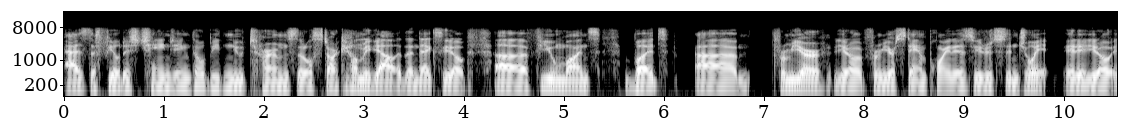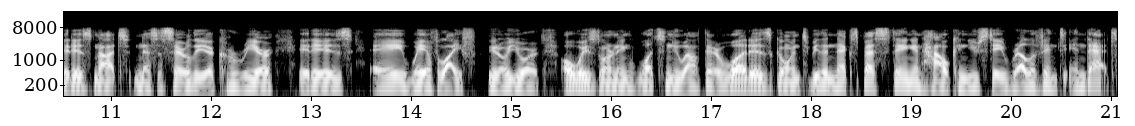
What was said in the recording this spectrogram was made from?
as the field is changing, there'll be new terms that'll start coming out in the next, you know, uh, few months. But um, from your you know from your standpoint is you just enjoy it. it you know it is not necessarily a career it is a way of life you know you are always learning what's new out there what is going to be the next best thing and how can you stay relevant in that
